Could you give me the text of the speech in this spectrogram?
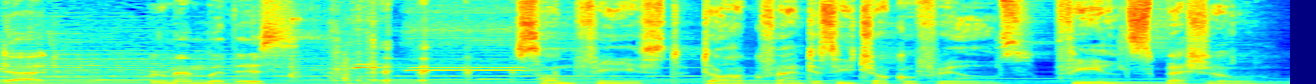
Dad, remember this? Sunfeast Dark Fantasy Choco Fills. Feel special.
